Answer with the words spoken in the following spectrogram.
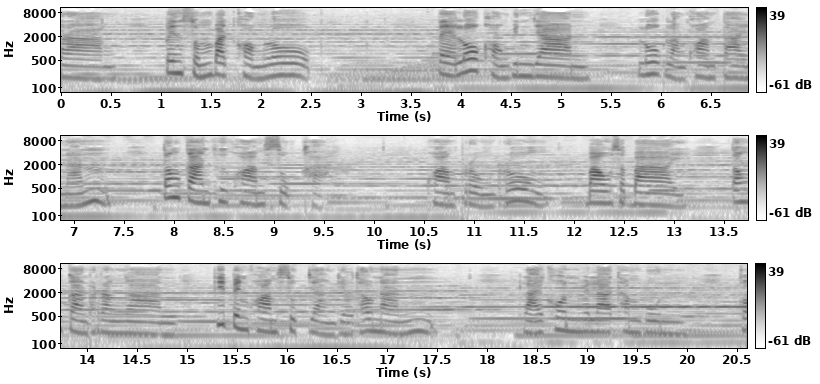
กลาง เป็นสมบัติของโลก แต่โลกของวิญญาณ โลกหลังความตายนั้น ต้องการคือความสุขค่ะ ความโปร่งโล่งเบาสบาย ต้องการพลังงานที่เป็นความสุขอย่างเดียวเท่านั้น หลายคนเวลาทำบุญ ก็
